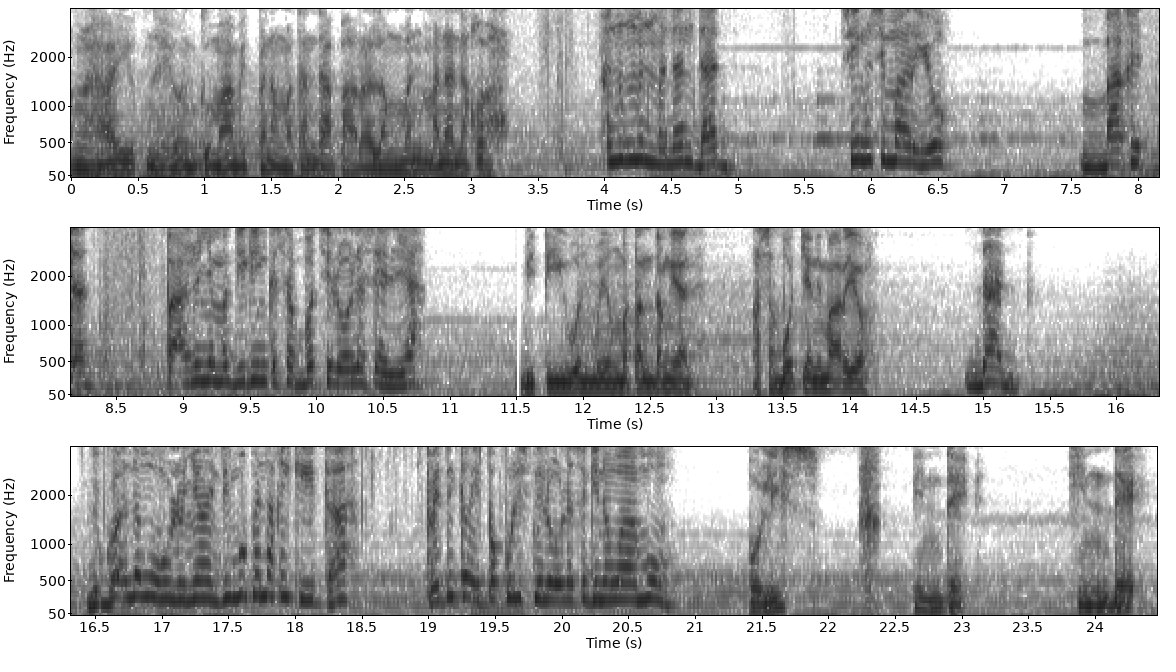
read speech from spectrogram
Ang hayop na yon gumamit pa ng matanda para lang manmanan ako. Anong manmanan, Dad? Sino si Mario? Bakit at paano niya magiging kasabot si Lola Celia? Bitiwan mo yung matandang yan. Kasabot yan ni Mario. Dad, duguan ang ulo niya, hindi mo ba nakikita? Pwede kang ipapulis ni Lola sa ginawa mo. Polis? Hindi. Hindi.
